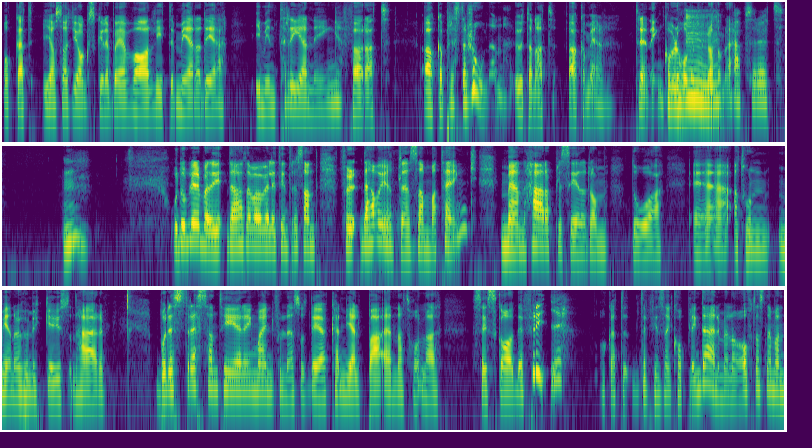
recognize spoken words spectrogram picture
och att jag sa att jag skulle börja vara lite mera det i min träning för att öka prestationen utan att öka mer träning. Kommer du ihåg att vi pratade om det? Absolut. Mm. Och då blev det bara, det här var väldigt intressant, för det här var ju egentligen samma tänk, men här applicerar de då eh, att hon menar hur mycket just den här både stresshantering, mindfulness och det kan hjälpa en att hålla sig skadefri. Och att det- finns en koppling däremellan. Oftast när man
